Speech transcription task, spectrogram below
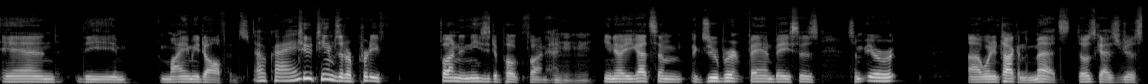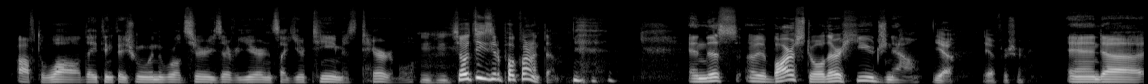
and the miami dolphins. Okay. two teams that are pretty f- fun and easy to poke fun at Mm-hmm. you know you got some exuberant fan bases some ir- uh, when you're talking the Mets, those guys are just off the wall. They think they should win the World Series every year, and it's like your team is terrible. Mm-hmm. So it's easy to poke fun at them. and this uh, Barstool, they're huge now. yeah yeah, for sure And uh,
